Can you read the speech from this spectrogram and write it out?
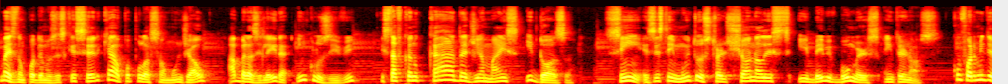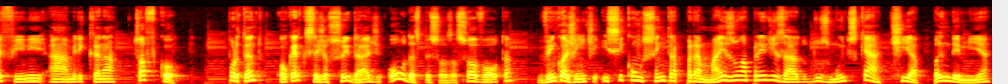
Mas não podemos esquecer que a população mundial, a brasileira inclusive, está ficando cada dia mais idosa Sim, existem muitos traditionalists e baby boomers entre nós, conforme define a americana Tofco. Portanto, qualquer que seja a sua idade ou das pessoas à sua volta, vem com a gente e se concentra para mais um aprendizado dos muitos que a tia pandemia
